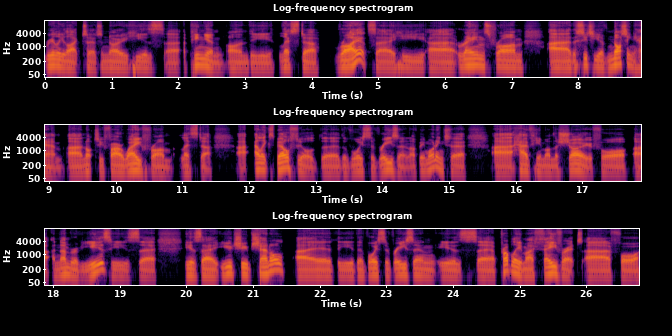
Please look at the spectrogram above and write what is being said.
really like to, to know his uh, opinion on the Leicester riots. Uh, he uh, reigns from uh, the city of Nottingham, uh, not too far away from Leicester. Uh, Alex Belfield, the, the voice of reason. I've been wanting to uh, have him on the show for a number of years. He's his YouTube channel, the the voice of reason, is probably my favorite for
